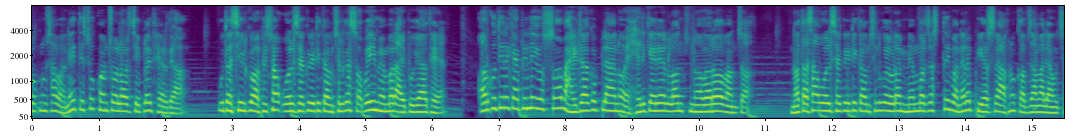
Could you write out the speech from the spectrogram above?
रोक्नु छ भने त्यसो कन्ट्रोलर चिपलाई फेर्दा उता सिल्डको अफिसमा वर्ल्ड सेक्युरिटी काउन्सिलका सबै मेम्बर आइपुगेका थिए। अर्कोतिर क्याप्टेनले यो सब हाइड्राको प्लान हो हेलिक्यारियर लन्च नगर भन्छ। नतासा वर्ल्ड सेक्युरिटी काउन्सिलको एउटा मेम्बर जस्तै भनेर पियर्सलाई आफ्नो कब्जामा ल्याउँछ।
